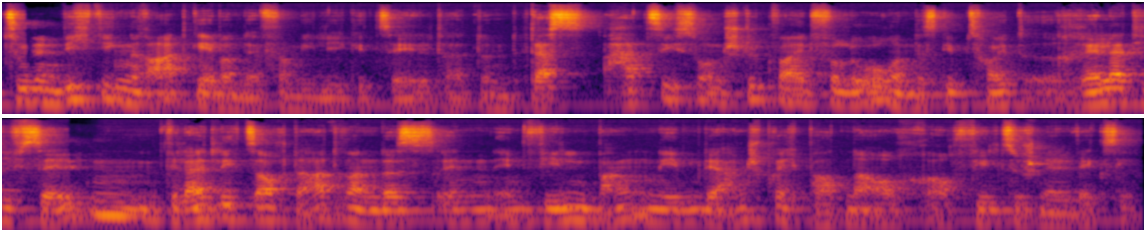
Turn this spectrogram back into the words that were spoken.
zu den wichtigen Ratgebern der Familie gezählt hat. Und das hat sich so ein Stück weit verloren. Das gibt es heute relativ selten. Vielleicht liegt es auch daran, dass in, in vielen Banken eben der Ansprechpartner auch, auch viel zu schnell wechselt.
